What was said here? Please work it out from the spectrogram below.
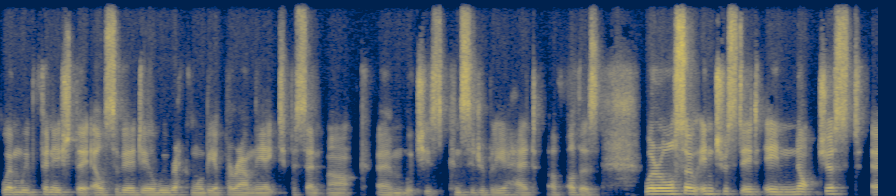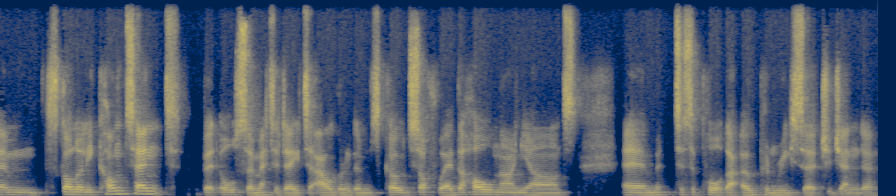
When we've finished the Elsevier deal, we reckon we'll be up around the 80% mark, um, which is considerably ahead of others. We're also interested in not just um, scholarly content, but also metadata, algorithms, code software, the whole nine yards um, to support that open research agenda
